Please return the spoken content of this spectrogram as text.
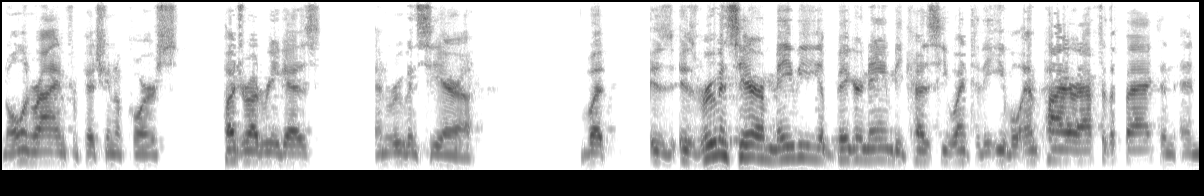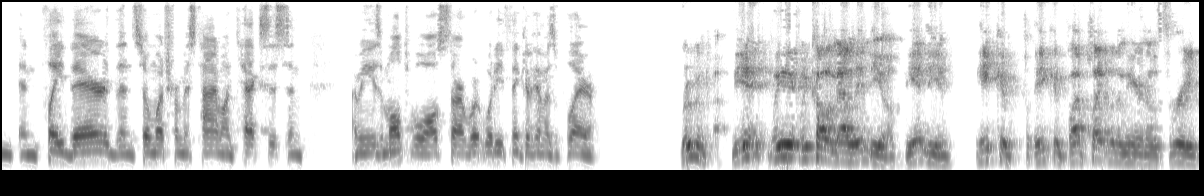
Nolan Ryan for pitching, of course, Pudge Rodriguez, and Ruben Sierra. But is is Ruben Sierra maybe a bigger name because he went to the Evil Empire after the fact and and and played there than so much from his time on Texas? And I mean, he's a multiple All Star. What what do you think of him as a player? Ruben, we we call him El Indio, the Indian. He could he could I played with him here in 03.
